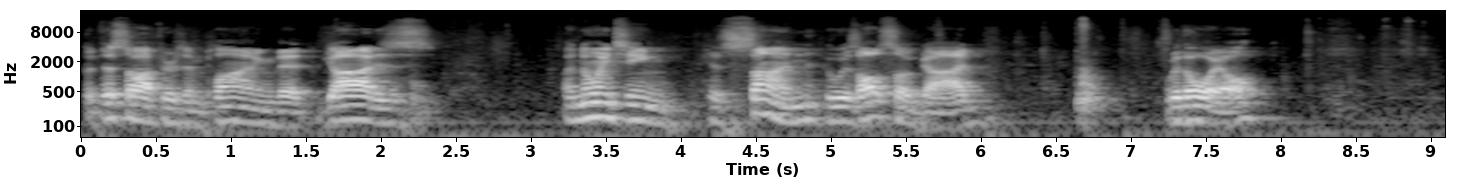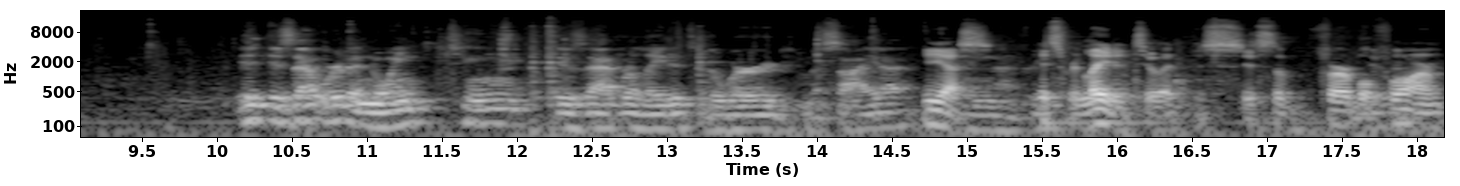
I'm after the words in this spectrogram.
But this author is implying that God is anointing his son, who is also God, with oil. Is that word anointing, is that related to the word Messiah? Yes, it's related to it. It's, it's the verbal form.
